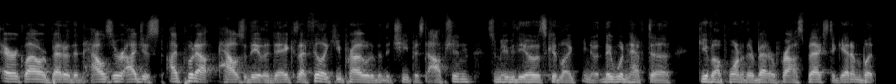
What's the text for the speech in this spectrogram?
Eric Lauer better than Houser. I just I put out Houser the other day because I feel like he probably would have been the cheapest option. So maybe the O's could like you know they wouldn't have to give up one of their better prospects to get him. But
